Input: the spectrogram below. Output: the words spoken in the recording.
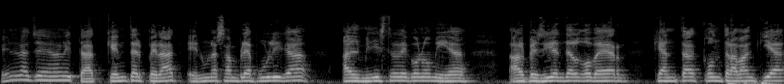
en la Generalitat, que ha interpel·lat en una assemblea pública al ministre d'Economia, al president del govern, que ha entrat contra Bankia,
